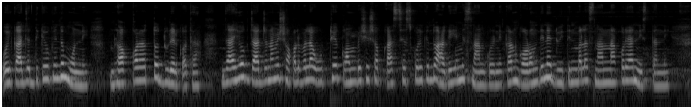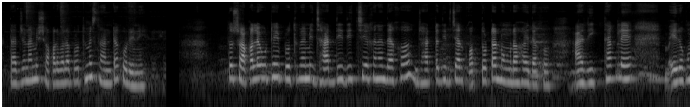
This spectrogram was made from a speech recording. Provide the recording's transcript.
ওই কাজের দিকেও কিন্তু মন নেই। ভ্লগ করার তো দূরের কথা। যাই হোক, যার জন্য আমি সকালবেলা উঠে কম বেশি সব কাজ শেষ করে কিন্তু আগেই আমি স্নান করে নিই। কারণ গরম দিনে দুই তিন বেলা স্নান না করে আর নিস্তার নেই। তার জন্য আমি সকালবেলা প্রথমে স্নানটা করে নিই। তো সকালে উঠেই প্রথমে আমি ঝাড় দিয়ে দিচ্ছি এখানে, দেখো। ঝাড়টা দিচ্ছি আর কতটা নোংরা হয়, দেখো। আর রিক থাকলে এরকম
